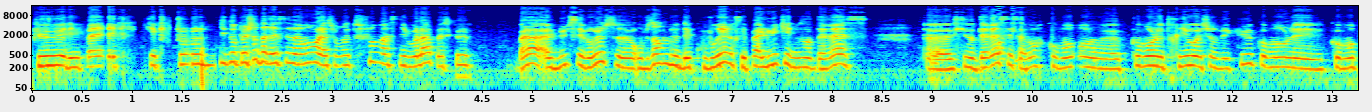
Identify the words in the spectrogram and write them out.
qu'elle n'ait pas écrit quelque chose qui n'empêchait de rester vraiment voilà, sur notre fin à ce niveau-là parce que voilà, Albus Severus, euh, on vient de le découvrir, c'est pas lui qui nous intéresse. Euh, ce qui nous intéresse, c'est savoir comment euh, comment le trio a survécu, comment les comment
